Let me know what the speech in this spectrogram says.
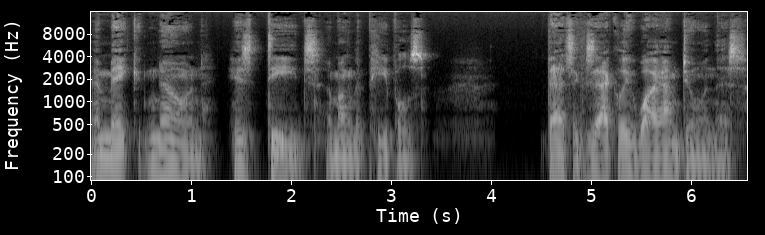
and make known his deeds among the peoples. That's exactly why I'm doing this.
